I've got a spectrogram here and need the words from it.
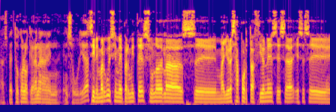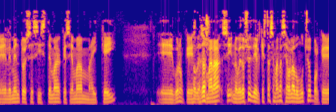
aspecto con lo que gana en, seguridad. Sin embargo, y si me permites, una de las eh, mayores aportaciones es, es ese elemento, ese sistema que se llama MyKey, eh, bueno, que esta semana, sí, novedoso y del que esta semana se ha hablado mucho porque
